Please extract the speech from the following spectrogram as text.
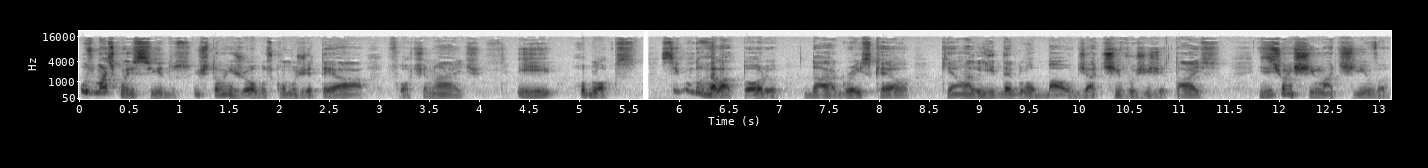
Os mais conhecidos estão em jogos como GTA, Fortnite e Roblox. Segundo o relatório da Grayscale, que é uma líder global de ativos digitais, existe uma estimativa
